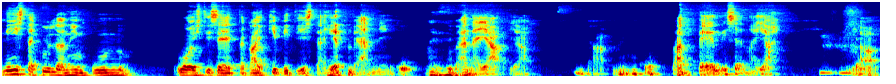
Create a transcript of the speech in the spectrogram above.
niistä kyllä niin kuin loisti se, että kaikki piti sitä hirveän niin kuin hyvänä ja, ja, ja niin kuin tarpeellisena ja, ja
